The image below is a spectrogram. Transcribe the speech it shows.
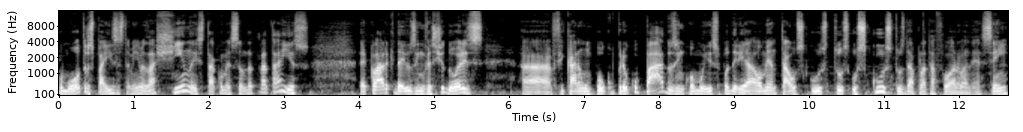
como outros países também, mas a China está começando a tratar isso. É claro que daí os investidores uh, ficaram um pouco preocupados em como isso poderia aumentar os custos, os custos da plataforma, né? Sem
